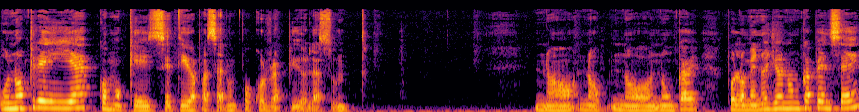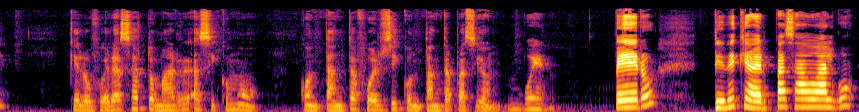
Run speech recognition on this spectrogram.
uno creía como que se te iba a pasar un poco rápido el asunto. No, no, no, nunca, por lo menos yo nunca pensé que lo fueras a tomar así como con tanta fuerza y con tanta pasión. Bueno, pero tiene que haber pasado algo.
